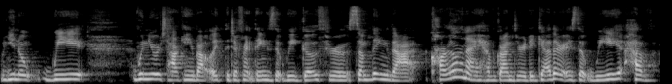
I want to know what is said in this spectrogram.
you know we when you were talking about like the different things that we go through, something that Carl and I have gone through together is that we have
